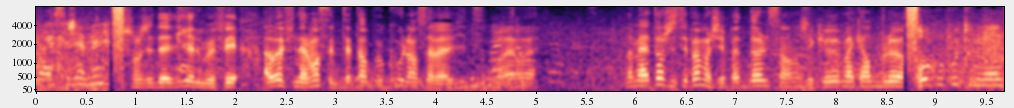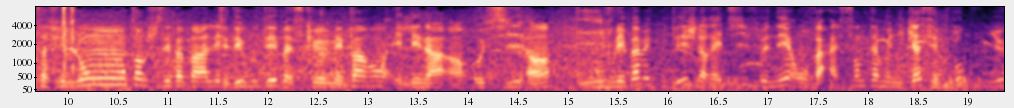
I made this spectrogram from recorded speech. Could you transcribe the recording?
Bon, on sait jamais. Changer d'avis, elle me fait Ah ouais, finalement c'est peut-être un peu cool, hein, ça va vite. Ouais, ouais. Non mais attends, je sais pas, moi j'ai pas de dolls, hein, j'ai que ma carte bleue. Gros coucou tout le monde, ça fait longtemps que je vous ai pas parlé. J'étais dégoûté parce que mes parents et Léna hein, aussi, hein, ils voulaient pas m'écouter. Je leur ai dit venez, on va à Santa Monica, c'est beaucoup mieux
